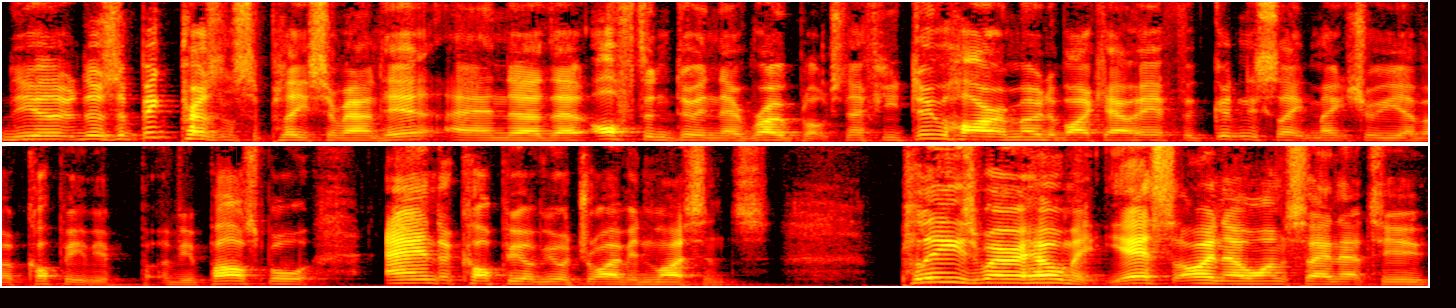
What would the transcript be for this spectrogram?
There's a big presence of police around here, and uh, they're often doing their roadblocks. Now, if you do hire a motorbike out here, for goodness sake, make sure you have a copy of your, of your passport and a copy of your driving license. Please wear a helmet. Yes, I know I'm saying that to you,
